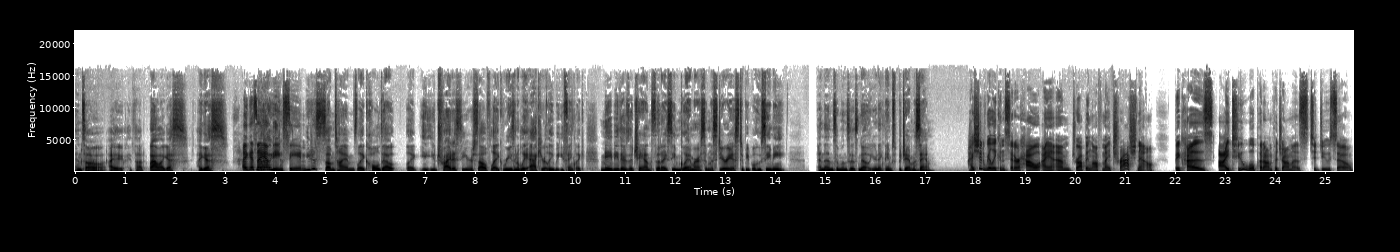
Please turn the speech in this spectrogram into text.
And so I, I thought, wow, I guess, I guess I guess I am being just- seen. you just sometimes like hold out like you, you try to see yourself like reasonably accurately but you think like maybe there's a chance that i seem glamorous and mysterious to people who see me and then someone says no your nickname's pajama sam I should really consider how I am dropping off my trash now because I too will put on pajamas to do so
